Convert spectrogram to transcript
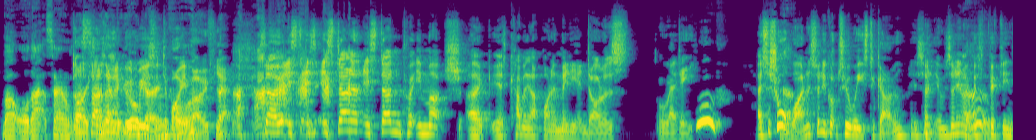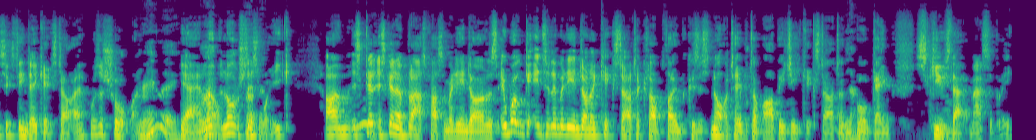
well, well, that sounds That like sounds like a good reason to buy for. both, yeah. So it's, it's it's done it's done pretty much uh, it's coming up on a million dollars already. Woo. It's a short Yeah. one. It's only got two weeks to go. It's only, it was only like Oh. a 15, 16 day Kickstarter. It was a short one. Really? Yeah, Wow. la- launched this Okay. week. Um, it's going it's going to blast past a million dollars. It won't get into the million dollar Kickstarter club though because it's not a tabletop RPG Kickstarter. The No. board game skews that massively.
